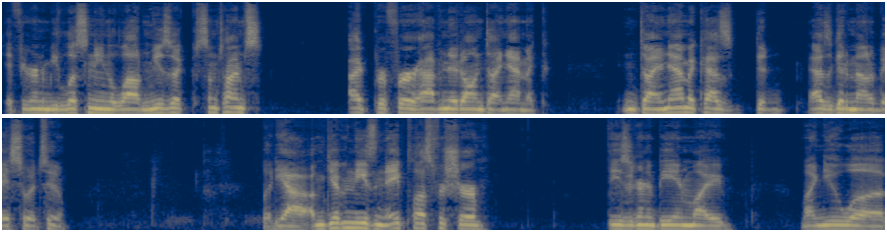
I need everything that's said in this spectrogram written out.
if you're going to be listening to loud music sometimes, I'd prefer having it on dynamic. And dynamic has good has a good amount of bass to it too. But yeah, I'm giving these an A plus for sure. These are going to be in my my new uh,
